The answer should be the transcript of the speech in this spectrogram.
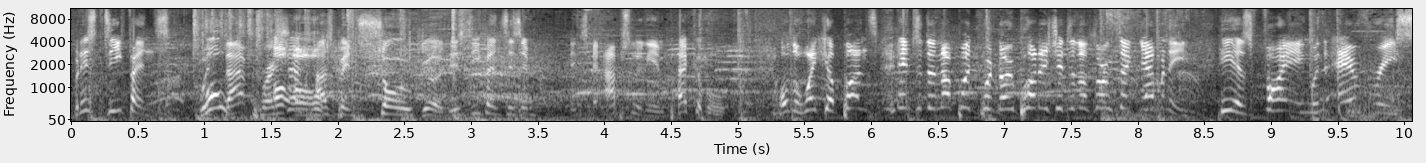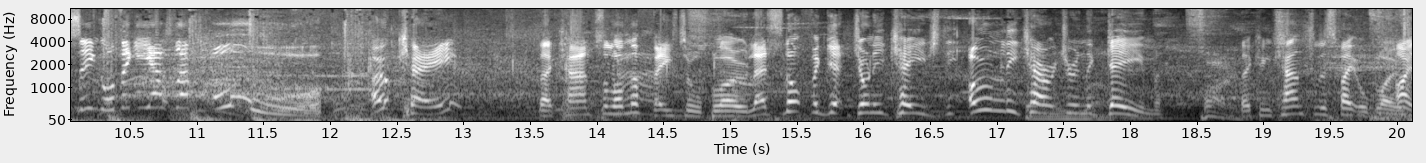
But his defense with Oh, that pressure uh-oh. has been so good. His defense is im- it's absolutely impeccable. Oh, the wake up buns into the nut punch, but no punish into the throw tech Yamini. He is fighting with every single thing he has left. Ooh, okay. The cancel on the fatal blow. Let's not forget Johnny Cage, the only character in the game that can cancel his fatal blow I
